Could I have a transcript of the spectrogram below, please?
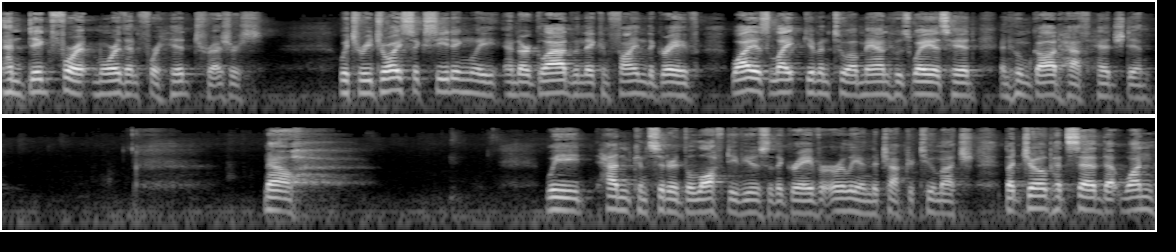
And dig for it more than for hid treasures. which rejoice exceedingly and are glad when they can find the grave. Why is light given to a man whose way is hid and whom God hath hedged in? Now, we hadn't considered the lofty views of the grave earlier in the chapter too much, but Job had said that one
